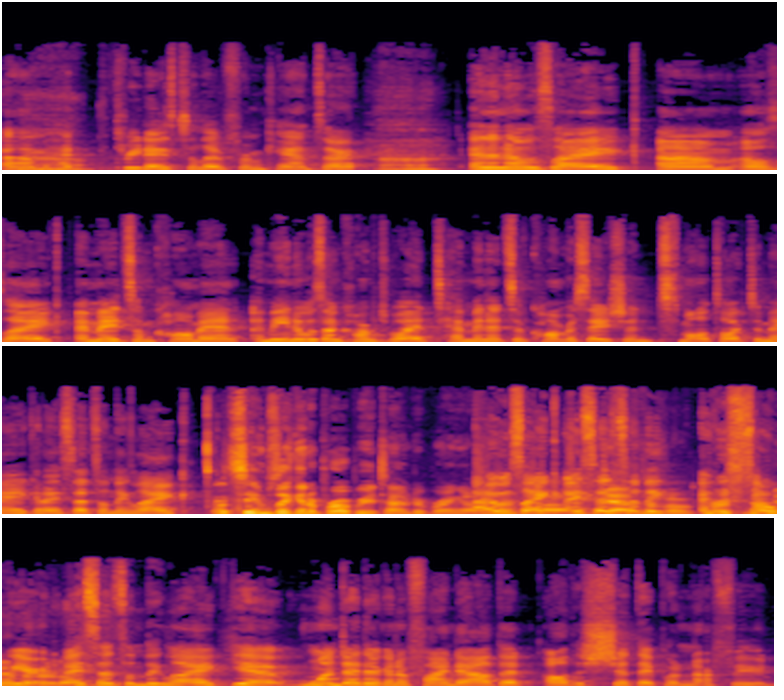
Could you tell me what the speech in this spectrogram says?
um, Yeah. had three days to live from cancer, uh-huh and then I was like, um, I was like, I made some comment. I mean, it was uncomfortable. I had ten minutes of conversation, small talk to make, and I said something like, That seems like an appropriate time to bring up. I was like, uh, I said something. of It was so weird. I said something like, "Yeah, one day they're gonna find out that all the shit they put in our food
